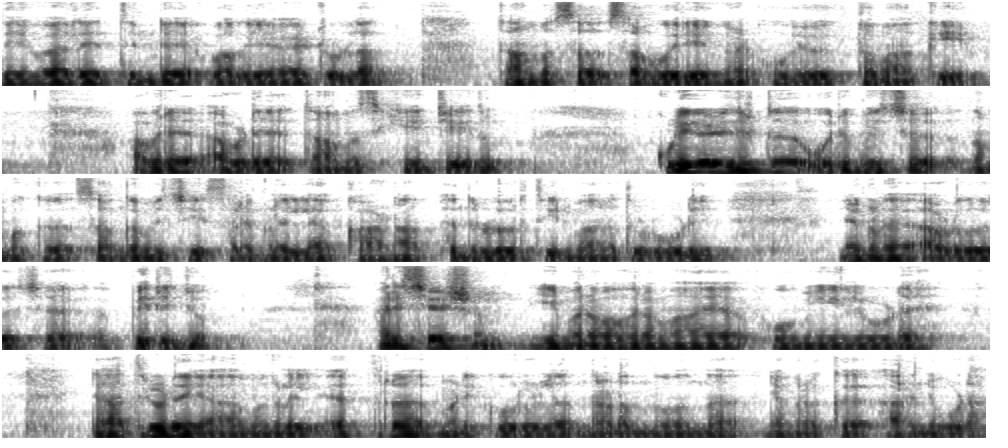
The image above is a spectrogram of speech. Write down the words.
ദൈവാലയത്തിന്റെ വകയായിട്ടുള്ള താമസ സൗകര്യങ്ങൾ ഉപയുക്തമാക്കുകയും അവർ അവിടെ താമസിക്കുകയും ചെയ്തു. കുളി കഴിഞ്ഞിട്ട് ഒരുമിച്ച് നമുക്ക് സംഗമിച്ച് ഈ സ്ഥലങ്ങളെല്ലാം കാണാം എന്നുള്ള ഒരു തീരുമാനത്തോടു കൂടി ഞങ്ങൾ അവിടെ വെച്ച് പിരിഞ്ഞു. അതിനുശേഷം ഈ മനോഹരമായ ഭൂമിയിലൂടെ രാത്രിയുടെ യാമങ്ങളിൽ എത്ര മണിക്കൂറുകൾ നടന്നുവെന്ന് ഞങ്ങൾക്ക് അറിഞ്ഞുകൂടാ.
